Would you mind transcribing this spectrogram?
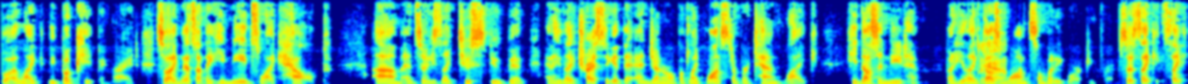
like the bookkeeping, right? So like that's the thing. He needs like help. Um, and so he's like too stupid and he like tries to get the end general, but like wants to pretend like he doesn't need him, but he like does Yeah. want somebody working for him. So it's like, it's like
